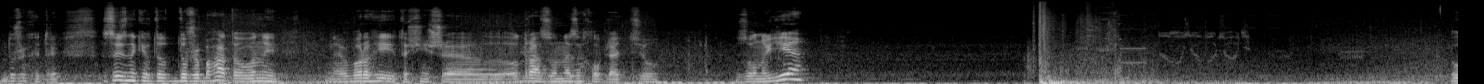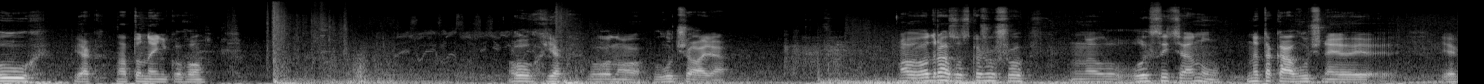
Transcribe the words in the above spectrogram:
дуже хитрий. Союзників тут дуже багато, вони. е, Вороги, точніше, е, одразу не захоплять цю зону Є. Ух, як на тоненького. Ох, як воно влучає. Одразу скажу, що лисиця, ну, не така влучна, е, як,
